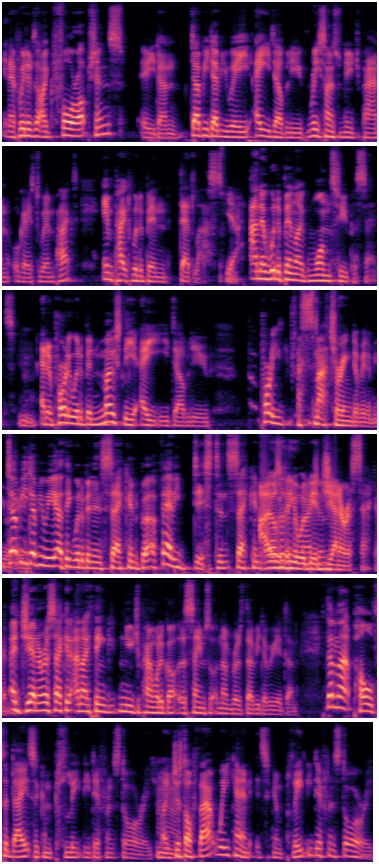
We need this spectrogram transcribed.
you know, if we'd have like four options, are you done WWE, AEW, resigns with New Japan, or goes to Impact? Impact would have been dead last. Yeah. And it would have been like one, two percent. Mm. And it probably would have been mostly AEW. Probably A smattering WWE. WWE, I think, would have been in second, but a fairly distant second. I also think it would be a generous second. a generous second, and I think New Japan would have got the same sort of number as WWE had done. Done that poll today, it's a completely different story. Like Mhm. just off that weekend, it's a completely different story.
